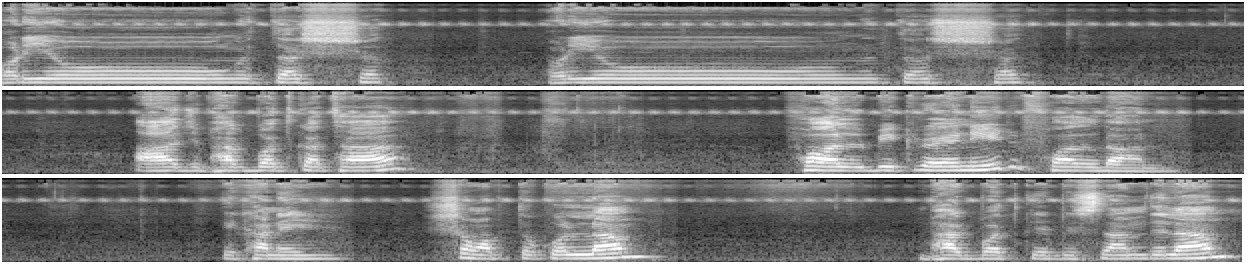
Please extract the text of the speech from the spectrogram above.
হরি ওং তৎসৎ হরি ওং তৎসৎ। আজ ভাগবত কথা, ফল বিক্রয়ণীর ফলদান। এখানেই সমাপ্ত করলাম। ভাগবতকে বিশ্রাম দিলাম।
